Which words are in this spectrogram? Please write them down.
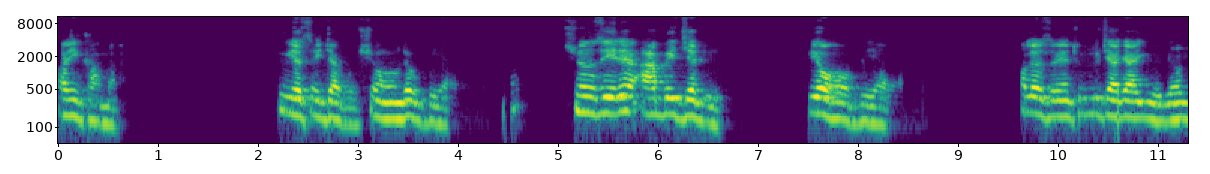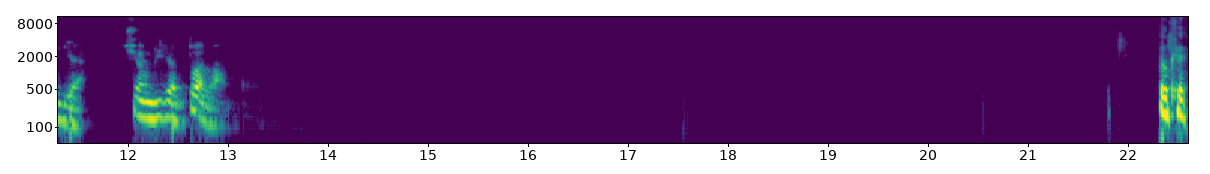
တခါတခါမှာအာထုံနေတဲ့ယောဂီကအကြောင်းတစ်ခုကြောင့်သူတရားတွေနေရာမကြဘူးအစင်မပြေဘူးဆိုပြီးတော့စိတ်အားငယ်တယ်လို့ဖြစ်နေတတ်တယ်စိတ်ညှို့နေတယ်လို့ဖြစ်နေတယ်အဲဒီခါမှာသူ့ရဲ့စိတ်ဓာတ်ကိုရှင်လုပ်ပေးရတယ်နော်ရှင်စေတဲ့အားပေးချက်တွေပြောဟောပေးရတာအဲ့လိုဆိုရင်ထူးထူးခြားခြားကြီးကိုယောဂီကရှင်ပြီးတော့တွက်လာတယ် Okay.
